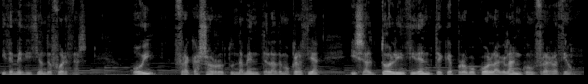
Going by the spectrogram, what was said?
y de medición de fuerzas. Hoy fracasó rotundamente la democracia y saltó el incidente que provocó la gran conflagración.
